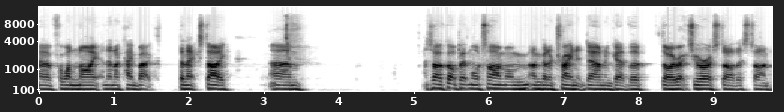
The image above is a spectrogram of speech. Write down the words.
uh, for one night, and then I came back the next day. Um, so I've got a bit more time. I'm I'm going to train it down and get the direct Eurostar this time.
